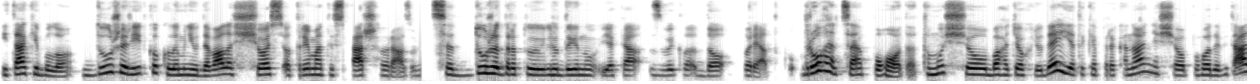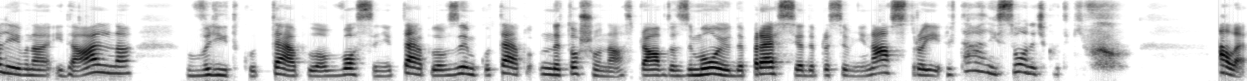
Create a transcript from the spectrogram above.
І так і було. Дуже рідко, коли мені вдавалося щось отримати з першого разу. Це дуже дратує людину, яка звикла до порядку. Друге це погода, тому що у багатьох людей є таке переконання, що погода в Італії вона ідеальна. Влітку тепло, в осені тепло, взимку тепло. Не то, що у нас, правда, зимою депресія, депресивні настрої. В Італії сонечко такі. Але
